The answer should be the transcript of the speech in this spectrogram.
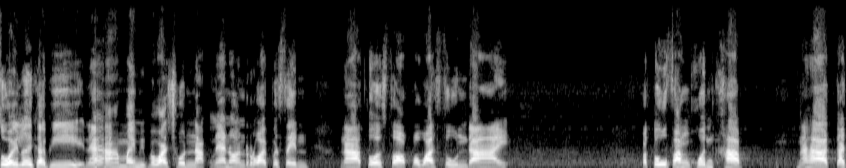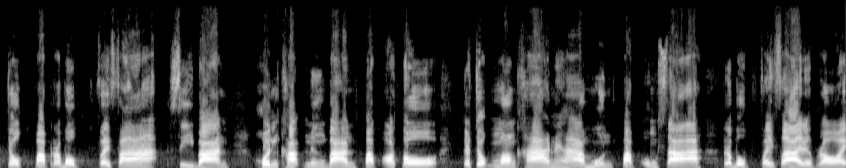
สวยๆเลยค่ะพี่นะคะไม่มีประวัติชนหนักแน่นอนร้อยเปอร์เซ็นต์นะตรวจสอบประวัติศูนย์ได้ ประตูฝั่งคนขับ นะคะ กระจกปรับระบบไฟฟ้า 4 บาน คนขับ 1 บาน ปรับออโต้ กระจกมองข้างนะคะ หมุนปรับองศาระบบไฟฟ้าเรียบร้อย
